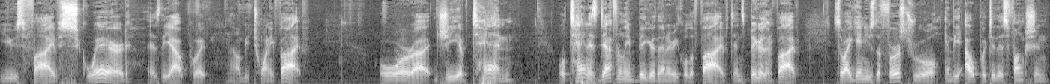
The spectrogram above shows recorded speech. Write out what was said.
use 5 squared as the output, and that'll be 25 or uh, g of 10, well 10 is definitely bigger than or equal to 5. 10 is bigger than 5. So I again use the first rule and the output to this function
